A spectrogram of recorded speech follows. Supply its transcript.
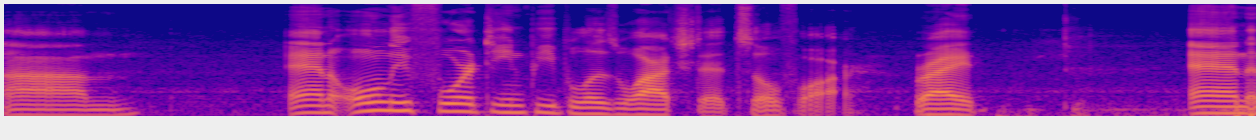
Um, and only 14 people has watched it so far, right? And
